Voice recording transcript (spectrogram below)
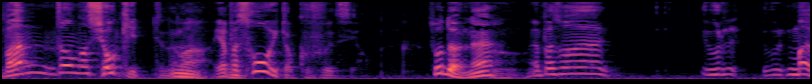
バンドの初期っていうのは、やっぱり創意と工夫ですよ、そうだよね。やっぱそのうるうまあ、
